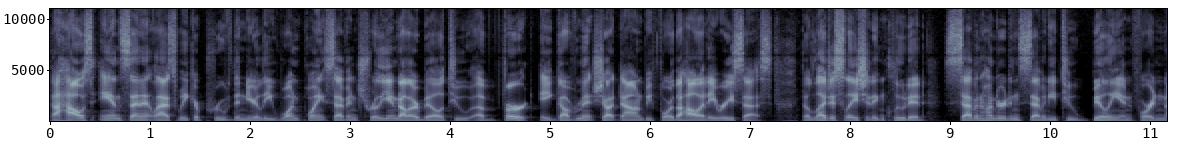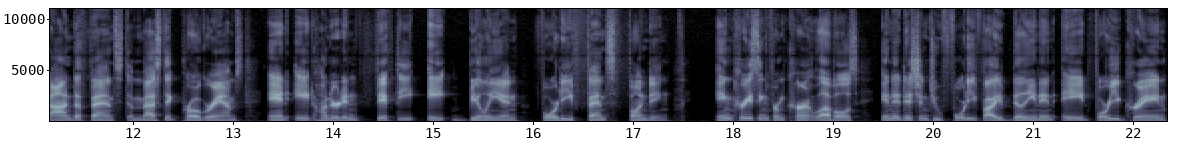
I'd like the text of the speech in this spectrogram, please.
The House and Senate last week approved the nearly $1.7 trillion bill to avert a government shutdown before the holiday recess. The legislation included 772 billion for non-defense domestic programs and 858 billion for defense funding, increasing from current levels in addition to 45 billion in aid for Ukraine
